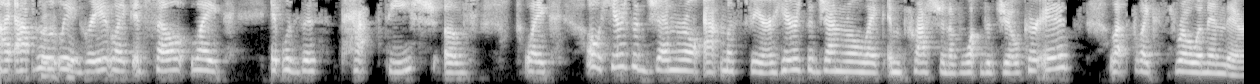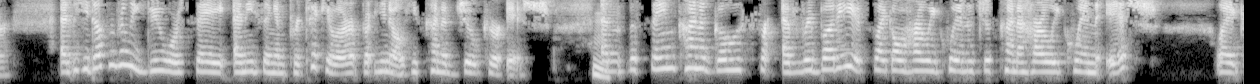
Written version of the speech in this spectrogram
I absolutely agree. Like, it felt like it was this pastiche of, like, oh, here's the general atmosphere. Here's the general, like, impression of what the Joker is. Let's, like, throw him in there. And he doesn't really do or say anything in particular, but, you know, he's kind of Joker-ish. Hmm. And the same kind of goes for everybody. It's like, oh, Harley Quinn is just kind of Harley Quinn-ish. Like,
